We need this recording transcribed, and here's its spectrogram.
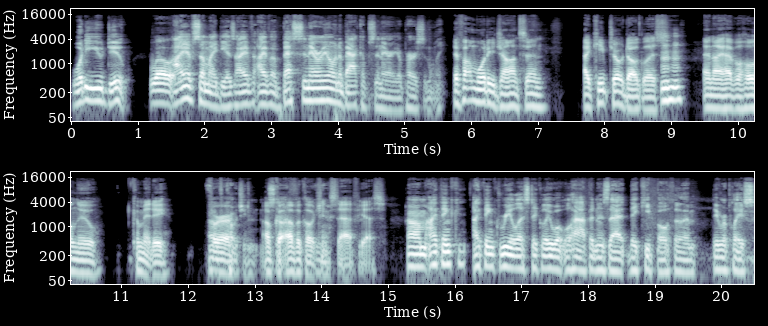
What do you do? well, I have some ideas. I have I have a best scenario and a backup scenario personally. if I'm Woody Johnson, I keep Joe Douglas, Mm-hmm. and I have a whole new committee for of coaching of, co- of a coaching Yeah. staff. Yes. Um, I think I think realistically, what will happen is that they keep both of them. They replace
